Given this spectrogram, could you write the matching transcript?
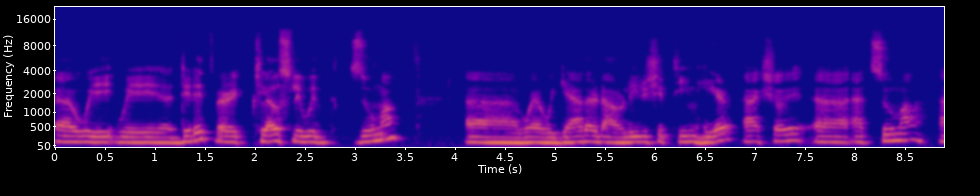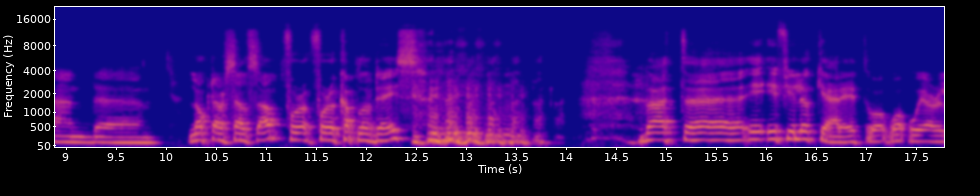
Uh, we we did it very closely with Zooma, uh, where we gathered our leadership team here actually uh, at Zooma and um locked ourselves up for for a couple of days. but uh, if you look at it, what, what we are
